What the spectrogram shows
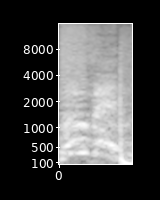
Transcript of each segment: Move it!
